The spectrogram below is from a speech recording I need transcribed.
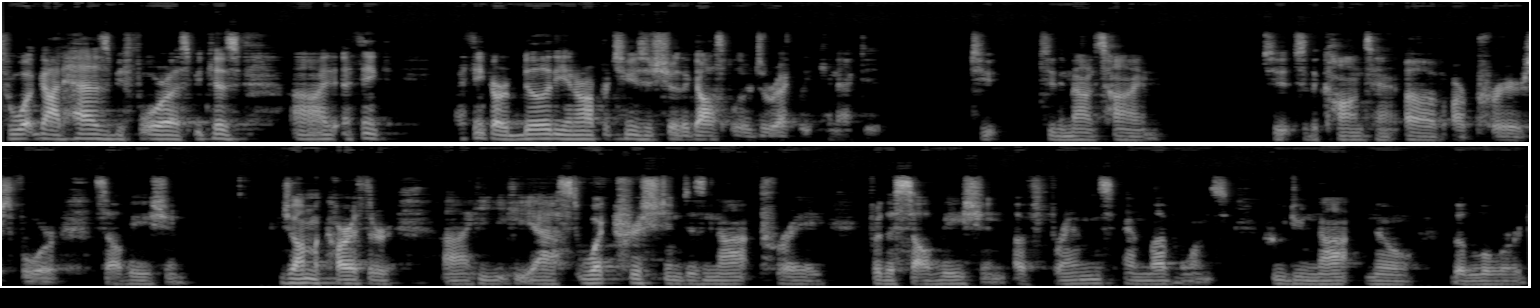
to what God has before us? Because uh, I, I, think, I think our ability and our opportunities to share the gospel are directly connected to, to the amount of time, to, to the content of our prayers for salvation. John MacArthur, uh, he, he asked, What Christian does not pray for the salvation of friends and loved ones who do not know the Lord?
